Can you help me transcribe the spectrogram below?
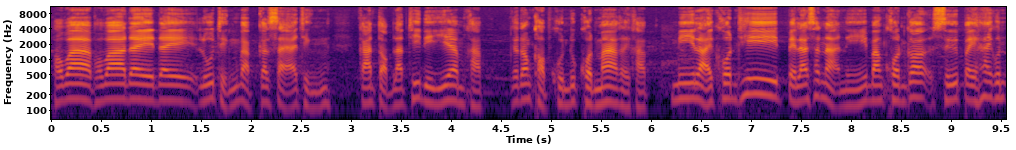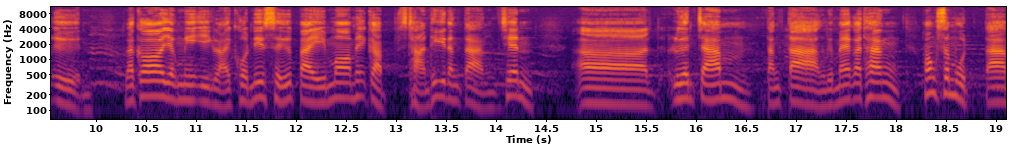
เพราะว่าเพราะว่าได้ได้รู้ถึงแบบกระแสถึงการตอบรับที่ดีเยี่ยมครับ ก็ต้องขอบคุณทุกคนมากเลยครับ มีหลายคนที่เป็นลักษณะนี้บางคนก็ซื้อไปให้คนอื่น แล้วก็ยังมีอีกหลายคนที่ซื้อไปมอบให้กับสถานที่ต่างๆ เช่นเอ่อเรือนจำต่างๆ หรือแม้กระทั่งห้องสมุดตาม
